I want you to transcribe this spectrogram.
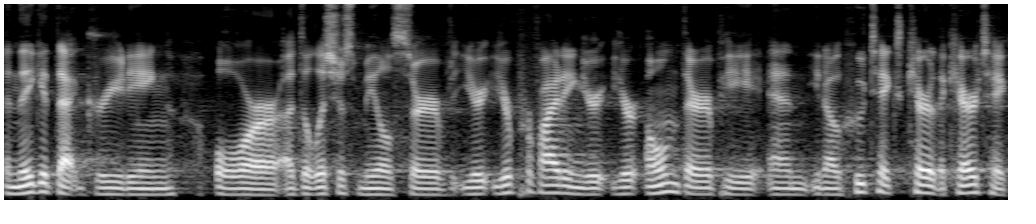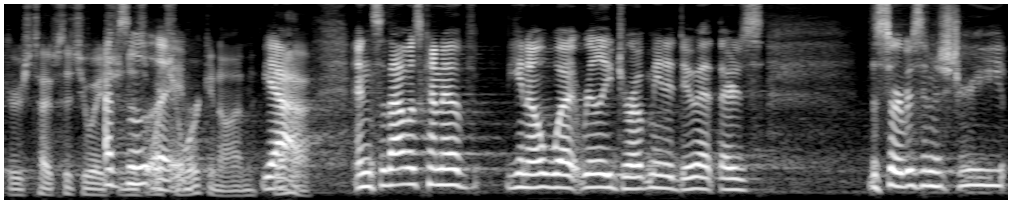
and they get that greeting or a delicious meal served you're, you're providing your, your own therapy and you know who takes care of the caretakers type situation is what you're working on Yeah. And so that was kind of, you know, what really drove me to do it. There's the service industry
